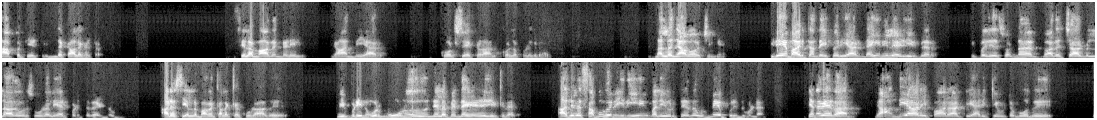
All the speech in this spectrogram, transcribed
நாற்பத்தி எட்டு இந்த காலகட்டம். சில மாதங்களில் காந்தியார் கோட்சேக்களால் கொல்லப்படுகிறார். நல்ல ஞாபகம் வச்சுங்க. இதே மாதிரி தந்தை பெரியார் டைரியில எழுதியிருக்கிறார். இப்ப இது சொன்ன மதச்சார்பில்லாத ஒரு சூழல் ஏற்படுத்த வேண்டும். அரசியல்ல மதம் கலக்கக்கூடாது. இப்படின்னு ஒரு மூணு நிலைமை இந்த எழுதியிருக்கிறார். அதுல சமூக நீதியை வலியுறுத்தியதை உண்மையை புரிந்து கொண்டார். எனவேதான் காந்தியாரை பாராட்டி அறிக்கை விட்ட போது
